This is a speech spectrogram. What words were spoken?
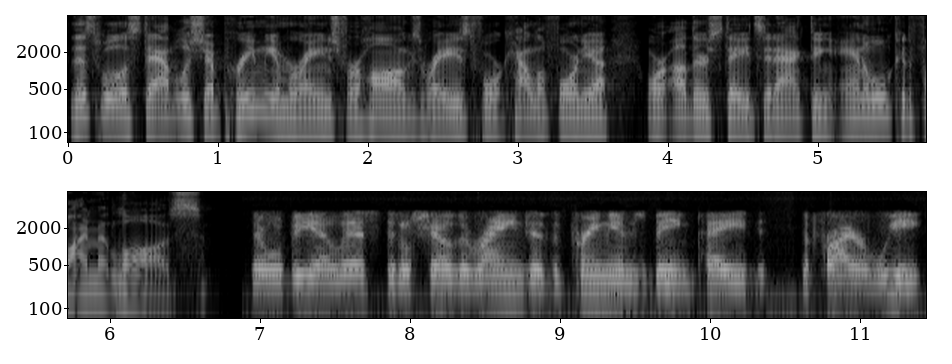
this will establish a premium range for hogs raised for California or other states enacting animal confinement laws. There will be a list that'll show the range of the premiums being paid the prior week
